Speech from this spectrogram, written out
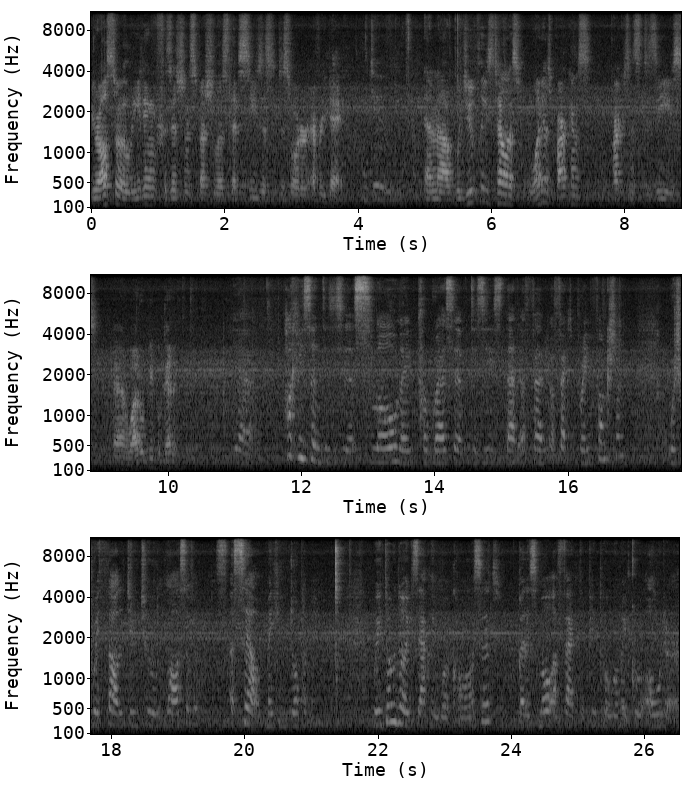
you're also a leading physician specialist that sees this disorder every day. I do. And uh, would you please tell us what is Parkinson's, Parkinson's disease and why do people get it? Yeah. Parkinson's disease is a slowly progressive disease that affect, affect brain function, which we thought due to loss of a, a cell making dopamine. We don't know exactly what causes it, but it's more affected people when we grow older.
